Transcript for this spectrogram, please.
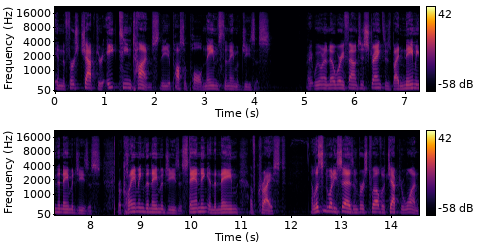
in the first chapter, 18 times the Apostle Paul names the name of Jesus. Right? We want to know where he found his strength is by naming the name of Jesus, proclaiming the name of Jesus, standing in the name of Christ. And listen to what he says in verse 12 of chapter 1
